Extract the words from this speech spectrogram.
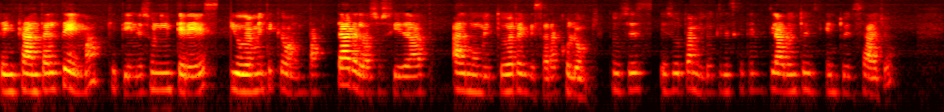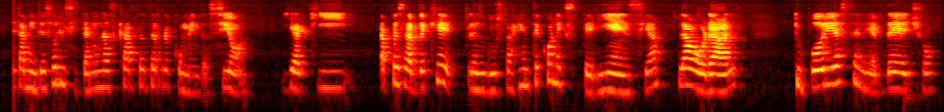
te encanta el tema, que tienes un interés y obviamente que va a impactar a la sociedad al momento de regresar a Colombia. Entonces, eso también lo tienes que tener claro en tu, en tu ensayo. También te solicitan unas cartas de recomendación y aquí, a pesar de que les gusta gente con experiencia laboral, Tú podrías tener, de hecho,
